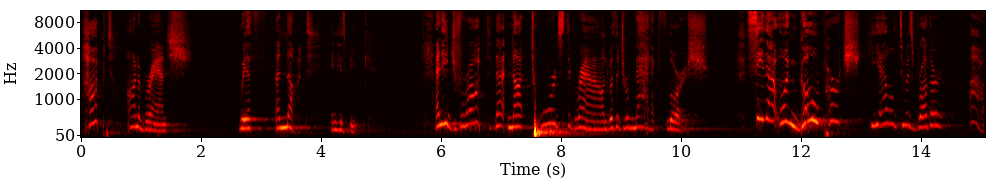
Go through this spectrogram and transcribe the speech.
hopped on a branch with a nut in his beak. And he dropped that nut towards the ground with a dramatic flourish. See that one go, Perch? he yelled to his brother. Ah,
